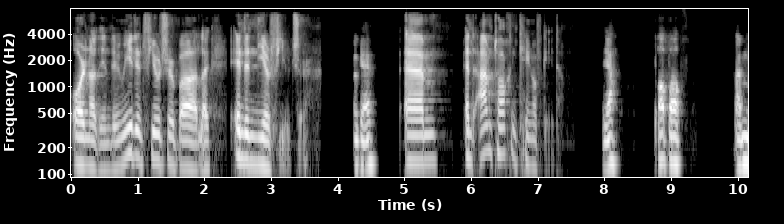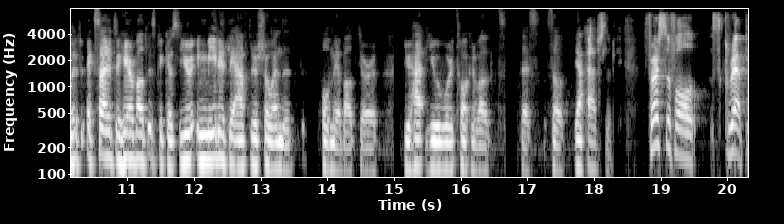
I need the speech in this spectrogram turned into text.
or not in the immediate future, but like in the near future. Okay, Um, and I'm talking King of Gate. yeah. Pop off. I'm excited to hear about this because you immediately after the show ended told me about your you had you were talking about this. So yeah, Absolutely. First of all, scrap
